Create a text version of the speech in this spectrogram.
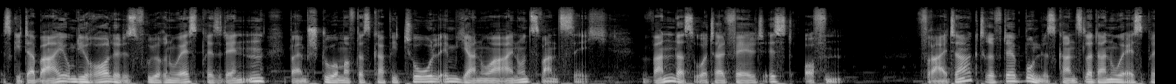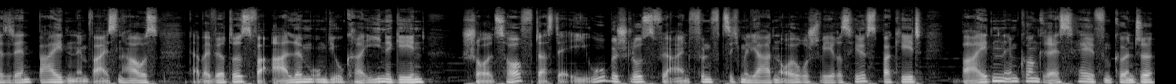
Es geht dabei um die Rolle des früheren US-Präsidenten beim Sturm auf das Kapitol im Januar 21. Wann das Urteil fällt, ist offen. Freitag trifft der Bundeskanzler dann US-Präsident Biden im Weißen Haus. Dabei wird es vor allem um die Ukraine gehen. Scholz hofft, dass der EU-Beschluss für ein 50 Milliarden Euro schweres Hilfspaket Biden im Kongress helfen könnte,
